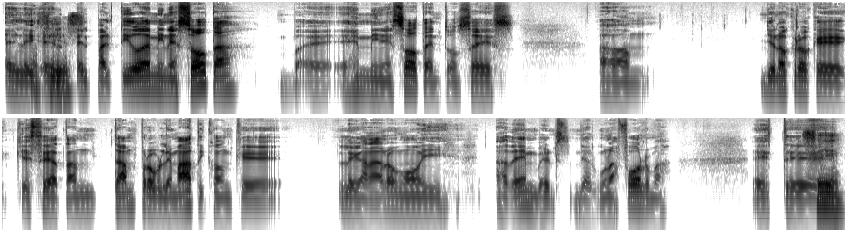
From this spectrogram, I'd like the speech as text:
el, partido de Minnesota eh, es en Minnesota, entonces yo no creo que, que, sea tan, tan problemático, aunque le ganaron hoy a Denver de alguna forma. Este... Sí,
